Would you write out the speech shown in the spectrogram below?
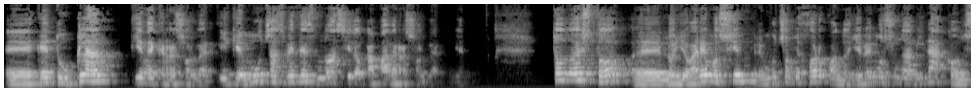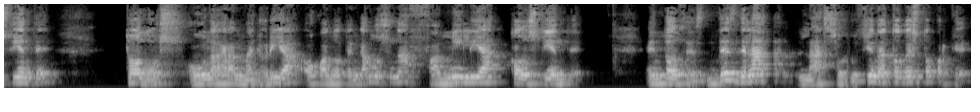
eh, que tu clan tiene que resolver y que muchas veces no ha sido capaz de resolver. Bien. Todo esto eh, lo llevaremos siempre mucho mejor cuando llevemos una vida consciente, todos o una gran mayoría o cuando tengamos una familia consciente. Entonces, desde la, la solución a todo esto, porque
